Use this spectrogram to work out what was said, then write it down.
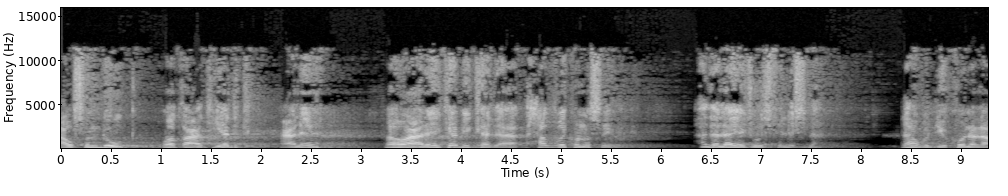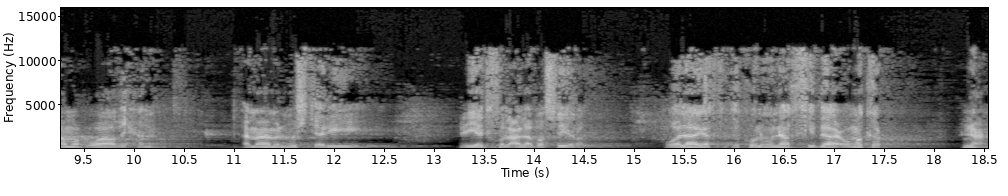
أو صندوق وقعت يدك عليه فهو عليك بكذا. حظك ونصيبك. هذا لا يجوز في الإسلام. لا بد يكون الأمر واضحا أمام المشتري. ليدخل على بصيرة ولا يكون هناك خداع ومكر. نعم.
